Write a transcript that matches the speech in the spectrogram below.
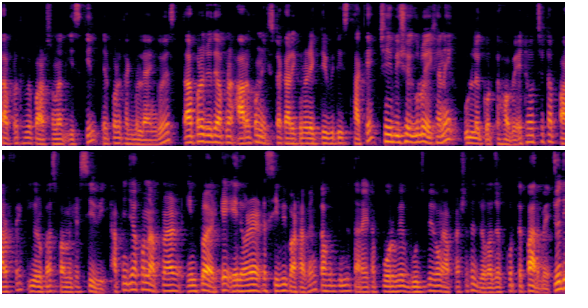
তারপরে থাকবে পার্সোনাল স্কিল এরপরে থাকবে ল্যাঙ্গুয়েজ তারপরে যদি আপনার আরও কোনো এক্সট্রা কারিকুলার অ্যাক্টিভিটিস থাকে, সেই বিষয়গুলো এখানে উল্লেখ করতে হবে। এটা হচ্ছে একটা পারফেক্ট ইউরোপাস ফর্মেটের সিভি আপনি যখন আপনার এমপ্লয়ারকে এই ধরনের একটা সিভি পাঠাবেন, তখন কিন্তু তারা এটা পড়বে, বুঝবে এবং আপনার সাথে যোগাযোগ করতে পারবে। যদি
